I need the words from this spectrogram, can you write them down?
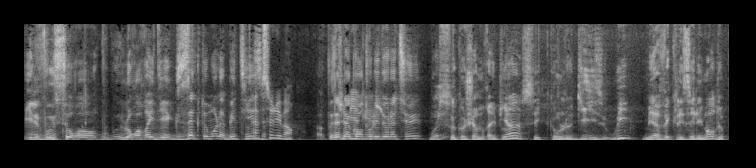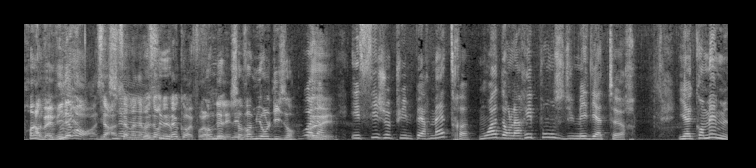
ils vous sauront, vous leur aurez dit exactement la bêtise. Absolument. Vous êtes d'accord tous les deux là-dessus? Moi, ce que j'aimerais bien, c'est qu'on le dise, oui, mais avec les éléments de preuve. Ah bah évidemment, ça, ça, madame d'accord, il faut leur Non, donner mais l'élément. Ça va mieux en le disant. Voilà. Oui. Et si je puis me permettre, moi, dans la réponse du médiateur, il y a quand même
